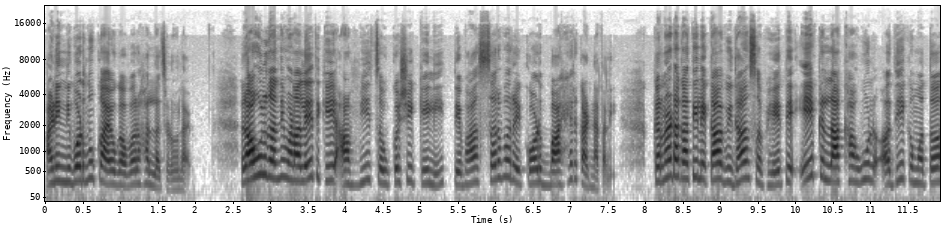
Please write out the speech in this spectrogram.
आणि निवडणूक आयोगावर हल्ला चढवला आहे राहुल गांधी म्हणाले की आम्ही चौकशी केली तेव्हा सर्व रेकॉर्ड बाहेर काढण्यात आले. कर्नाटकातील एका विधानसभेत एक लाखाहून अधिक मतं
